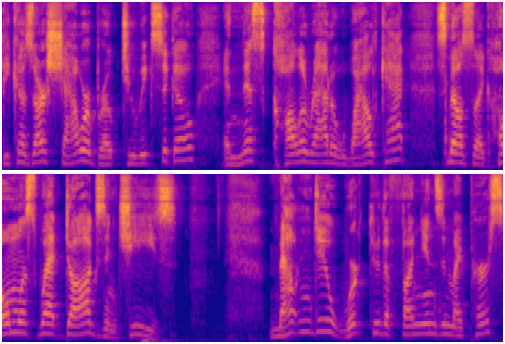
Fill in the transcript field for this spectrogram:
because our shower broke two weeks ago and this Colorado Wildcat smells like homeless wet dogs and cheese. Mountain Dew worked through the Funyuns in my purse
